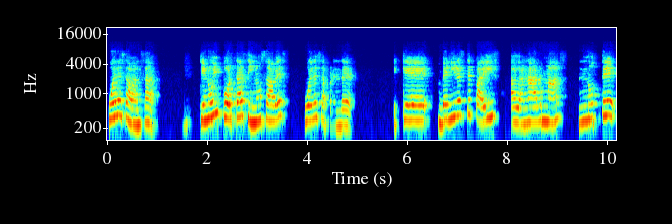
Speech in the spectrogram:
puedes avanzar que no importa si no sabes, puedes aprender. Que venir a este país a ganar más no te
